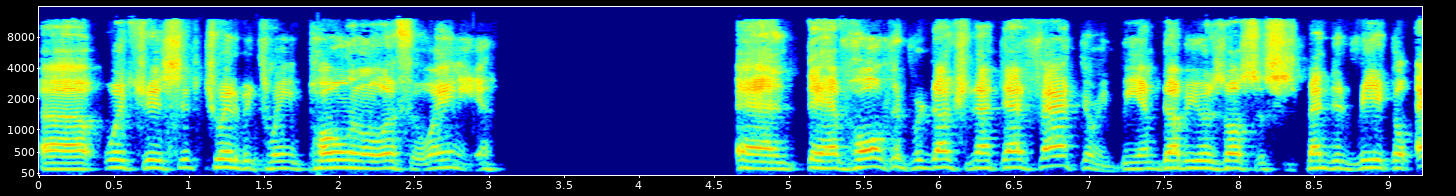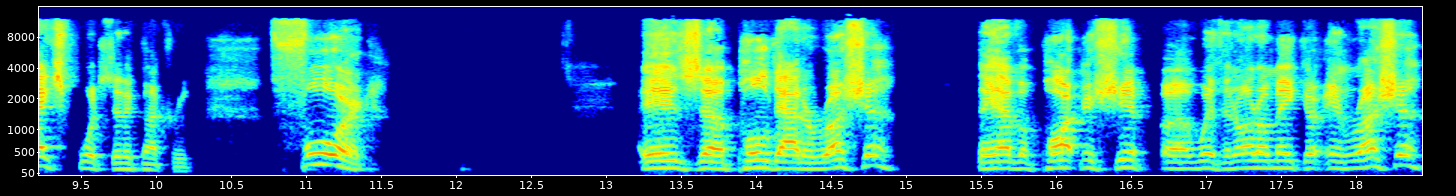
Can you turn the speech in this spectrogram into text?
uh, which is situated between Poland and Lithuania. And they have halted production at that factory. BMW has also suspended vehicle exports to the country. Ford is uh, pulled out of Russia. They have a partnership uh, with an automaker in Russia.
